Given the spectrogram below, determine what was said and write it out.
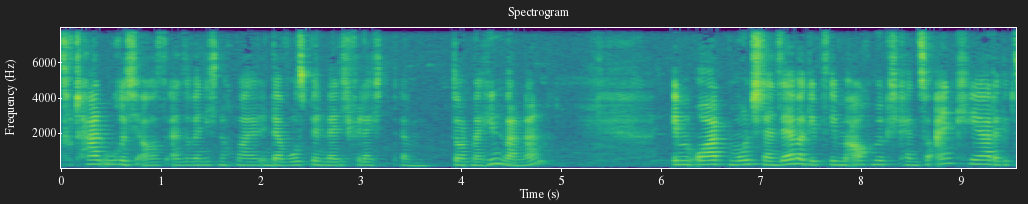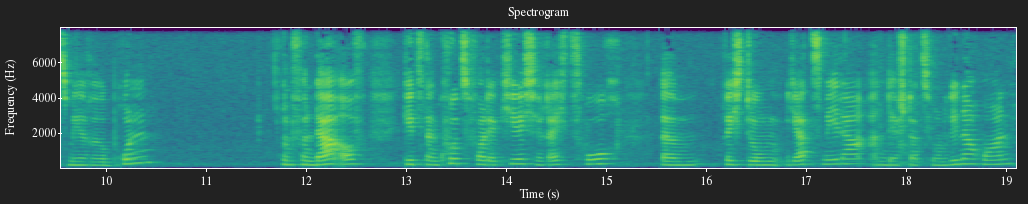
total urig aus. Also wenn ich nochmal in Davos bin, werde ich vielleicht ähm, dort mal hinwandern. Im Ort Mondstein selber gibt es eben auch Möglichkeiten zur Einkehr. Da gibt es mehrere Brunnen. Und von da auf geht es dann kurz vor der Kirche rechts hoch ähm, Richtung Jatzmeder an der Station Rinnerhorn.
